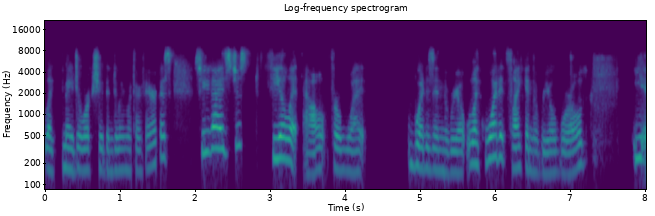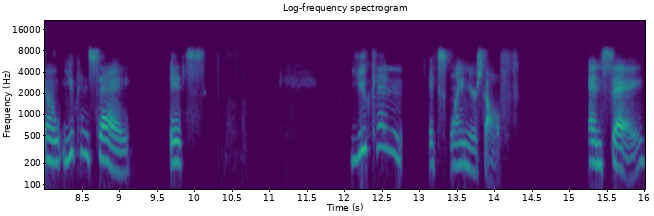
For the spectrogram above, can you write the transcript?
like major work she'd been doing with her therapist. So you guys just feel it out for what what is in the real like what it's like in the real world you know you can say it's you can explain yourself and say,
